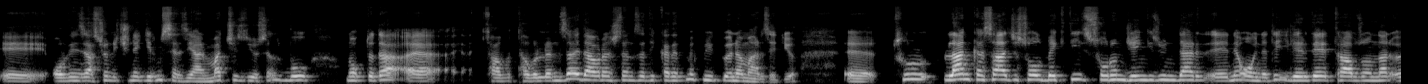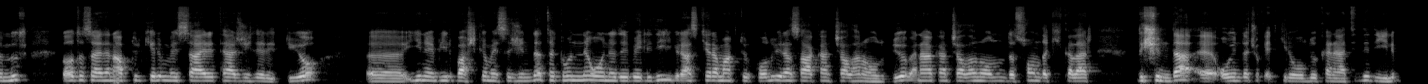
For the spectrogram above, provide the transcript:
e, organizasyon içine girmişseniz yani maç izliyorsanız bu noktada e, tav- tavırlarınıza ve davranışlarınıza dikkat etmek büyük bir önem arz ediyor. E, Turlanka sadece sol bek değil sorun Cengiz Ünder e, ne oynadı? İleride Trabzon'dan Ömür, Galatasaray'dan Abdülkerim vesaire tercihleri diyor. Ee, yine bir başka mesajında takımın ne oynadığı belli değil. Biraz Kerem Aktürkoğlu, biraz Hakan Çalhanoğlu diyor. Ben Hakan Çalhanoğlu'nun da son dakikalar dışında e, oyunda çok etkili olduğu kanaatinde değilim.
